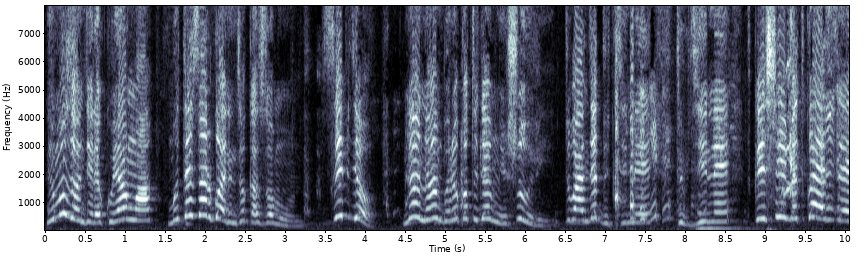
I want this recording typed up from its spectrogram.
Ntimuzongere kuyanywa mutazarwara inzoka zo mu nda. Sibyo? Noneho mbere ko tujya mu ishuri. Tubanze dukine tubyine twishime twese.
